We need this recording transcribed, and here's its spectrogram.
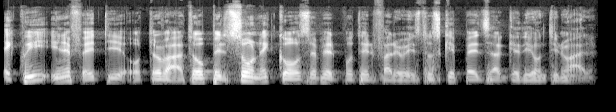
E qui in effetti ho trovato persone e cose per poter fare questo, che pensa anche di continuare.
